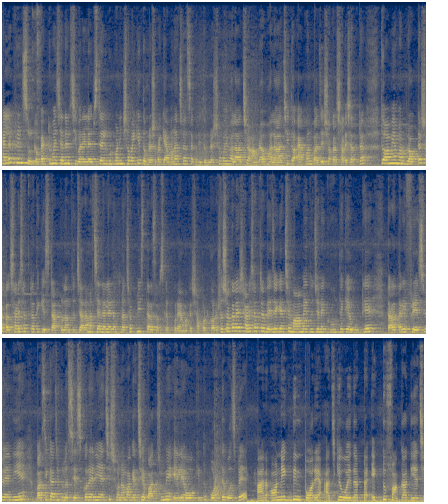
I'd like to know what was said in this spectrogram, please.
Hello friends welcome back to my channel Shivani lifestyle good morning সবাইকে তোমরা সবাই কেমন আছো? আশা করি তোমরা সবাই ভালো আছো আমরাও ভালো আছি। তো এখন বাজে সকাল সাড়ে সাতটা। তো আমি আমার ব্লগটা সকাল সাড়ে সাতটা থেকে স্টার্ট করলাম। তো যারা আমার চ্যানেলে নতুন আছো প্লিজ তারা সাবস্ক্রাইব করে আমাকে সাপোর্ট করো। তো সকালে সাড়ে সাতটা বেজে গেছে মা মেয়ে দুজনে ঘুম থেকে উঠে তাড়াতাড়ি ফ্রেশ হয়ে নিয়ে বাসি কাজগুলো শেষ করে নিয়েছি। সোনামা গেছে বাথরুমে এলে ও কিন্তু পড়তে বসবে। আর অনেক দিন পরে আজকে ওয়েদারটা একটু ফাঁকা দিয়েছে।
